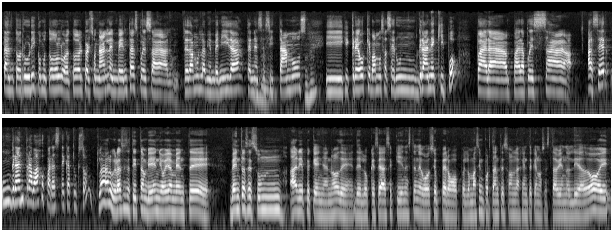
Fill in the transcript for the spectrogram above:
tanto Ruri como todo, todo el personal en ventas, pues ah, te damos la bienvenida, te necesitamos y creo que vamos a hacer un gran equipo para, para pues ah, hacer un gran trabajo para Azteca Tucson. Claro, gracias a ti también y obviamente ventas es un área pequeña ¿no? de, de, lo que se hace aquí en este negocio, pero pues lo más importante son la gente que nos está viendo el día de hoy.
